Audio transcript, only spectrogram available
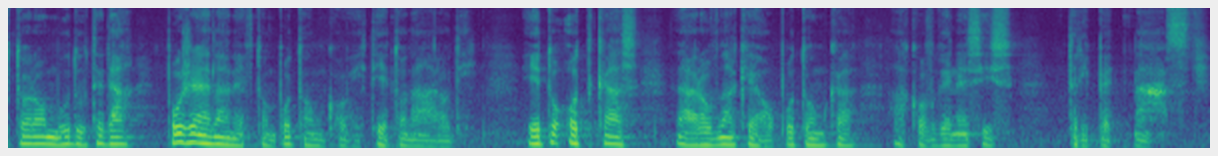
ktorom budú teda požehnané v tom potomkovi tieto národy. Je to odkaz na rovnakého potomka ako v Genesis 3.15.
